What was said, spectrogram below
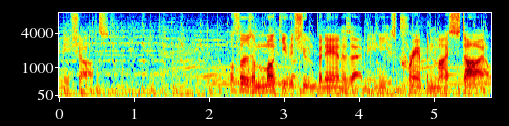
any shots. Also, there's a monkey that's shooting bananas at me, and he is cramping my style.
